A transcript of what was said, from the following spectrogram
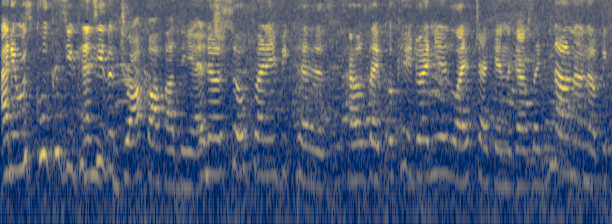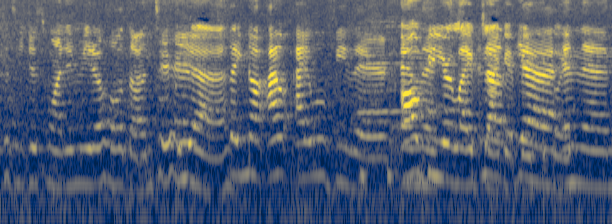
And it was cool because you And- see the drop off on the edge. And it was so funny because I was like, okay, do I need a life jacket? And the guy was like, no, no, no, because he just wanted me to hold on to her. Yeah. It's like, no, I, I will be there. And I'll be your life and I- jacket, yeah, basically. and then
